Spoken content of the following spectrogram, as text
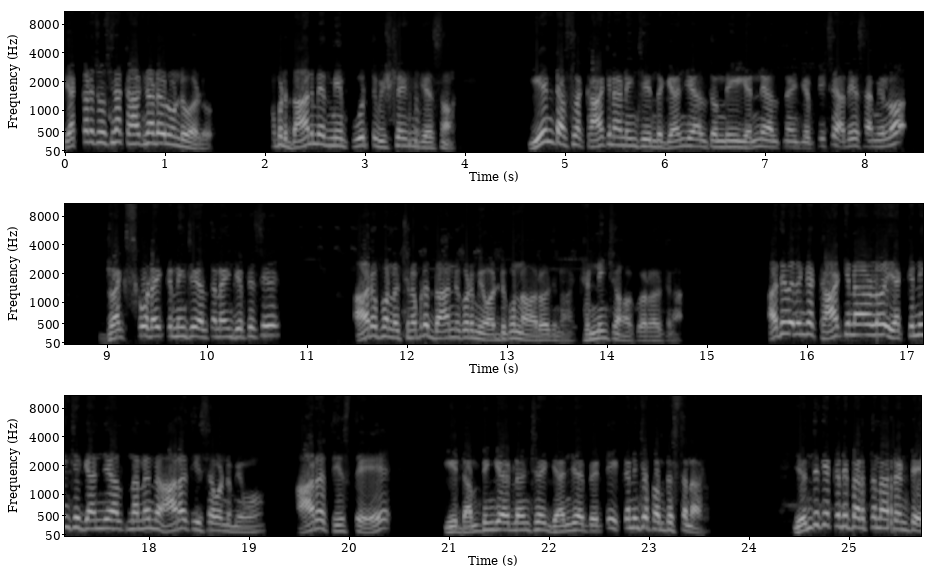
ఎక్కడ చూసినా కాకినాడలో ఉండేవాడు. అప్పుడు దాని మీద మేము పూర్తి విశ్లేషణ చేస్తాం ఏంటి అసలు కాకినాడ నుంచి ఇంత గంజా వెళ్తుంది ఇవన్నీ వెళ్తున్నాయని చెప్పేసి అదే సమయంలో డ్రగ్స్ కూడా ఇక్కడి నుంచి వెళ్తున్నాయని చెప్పేసి ఆరోపణలు వచ్చినప్పుడు దాన్ని కూడా మేము అడ్డుకున్నాం ఆ రోజున ఖండించాం ఆ రోజున. అదేవిధంగా కాకినాడలో ఎక్కడి నుంచి గంజా వెళ్తుందని ఆరా తీసామండి మేము. ఆరా తీస్తే ఈ డంపింగ్ యార్డ్ నుంచి గంజా పెట్టి ఇక్కడి నుంచే పంపిస్తున్నారు. ఎందుకు ఇక్కడ పెడుతున్నారంటే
